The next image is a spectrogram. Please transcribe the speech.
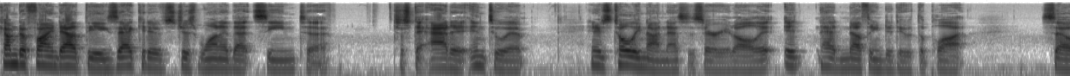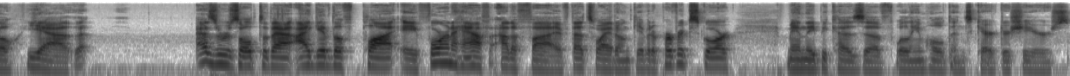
come to find out, the executives just wanted that scene to just to add it into it, and it was totally not necessary at all. It it had nothing to do with the plot. So yeah, that, as a result of that, I give the plot a four and a half out of five. That's why I don't give it a perfect score, mainly because of William Holden's character Shears.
